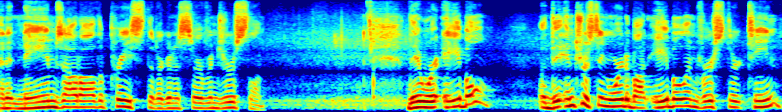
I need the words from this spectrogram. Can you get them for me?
and it names out all the priests that are going to serve in Jerusalem. They were able, the interesting word about able in verse 13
